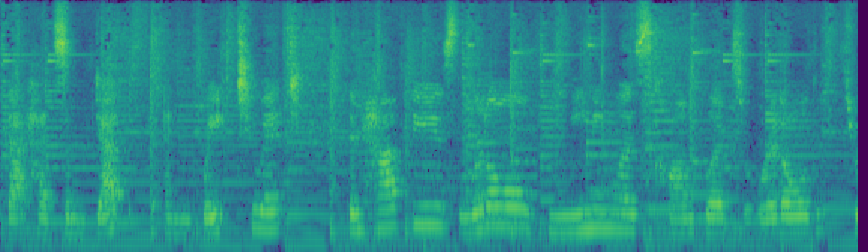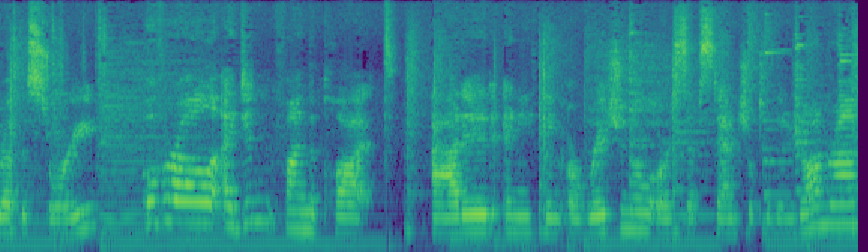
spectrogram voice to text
that had some depth and weight to it than have these little meaningless conflicts riddled throughout the story. Overall, I didn't find the plot added anything original or substantial to the genre.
